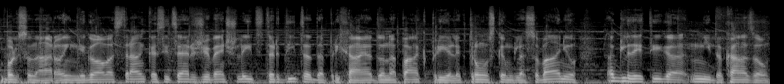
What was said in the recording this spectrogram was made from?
Bolsonaro in njegova stranka sicer že več let trdita, da prihaja do napak pri elektronskem glasovanju, a glede tega ni dokazov.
